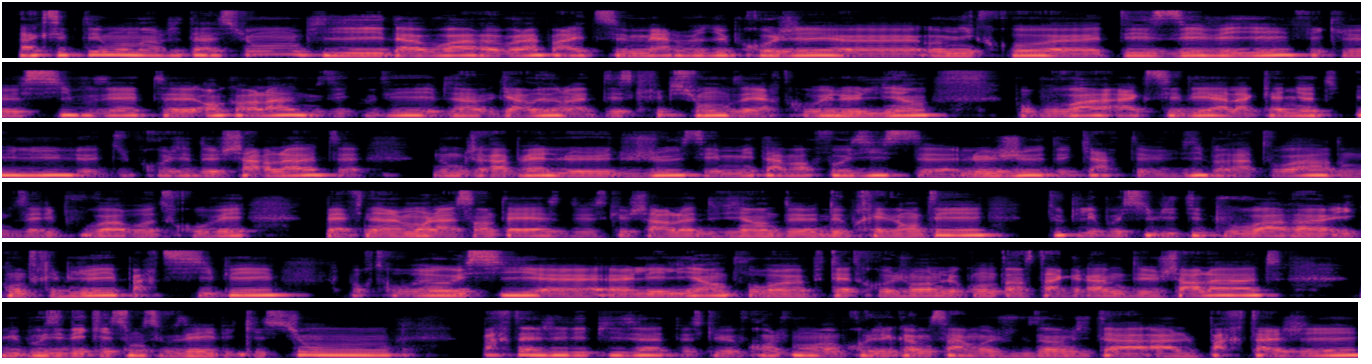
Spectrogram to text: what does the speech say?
accepter mon invitation, puis d'avoir euh, voilà parlé de ce merveilleux projet euh, au micro euh, des éveillés. Fait que si vous êtes encore là, nous écoutez, eh bien regardez dans la description, vous allez retrouver le lien pour pouvoir accéder à la cagnotte Ulule du projet de Charlotte. Donc je rappelle, le jeu c'est Métamorphosis, le jeu de cartes vibratoires. Donc vous allez pouvoir retrouver ben, finalement la synthèse de ce que Charlotte vient de présenter, toutes les possibilités de pouvoir y contribuer, participer. Vous retrouverez aussi euh, euh, les liens pour euh, peut-être rejoindre le compte Instagram de Charlotte, lui poser des questions si vous avez des questions, partager l'épisode parce que franchement, un projet comme ça, moi, je vous invite à, le partager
